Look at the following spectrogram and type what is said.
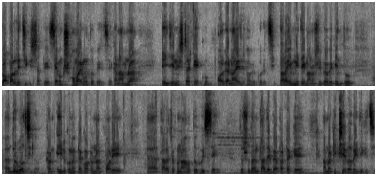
প্রপারলি চিকিৎসা পেয়েছে এবং সময় মতো পেয়েছে। কারণ আমরা এই জিনিসটাকে খুব অর্গানাইজডভাবে করেছি। তারা এমনিতেই মানসিকভাবে কিন্তু দুর্বল ছিল। কারণ এইরকম একটা ঘটনার পরে তারা যখন আহত হয়েছে তো সুতরাং তাদের ব্যাপারটাকে আমরা ঠিক সেভাবেই দেখেছি।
